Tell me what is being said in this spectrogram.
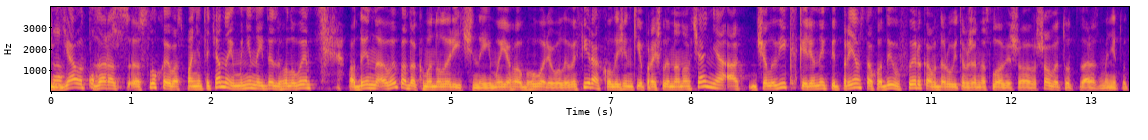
Я от охоче. зараз е, слухаю вас, пані Тетяно, і мені не йде з голови один випадок минулорічний. Ми його обговорювали в ефірах, коли жінки прийшли на навчання, а чоловік, керівник підприємства, ходив, фиркав, даруйте вже на слові, що, що ви тут зараз мені тут,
